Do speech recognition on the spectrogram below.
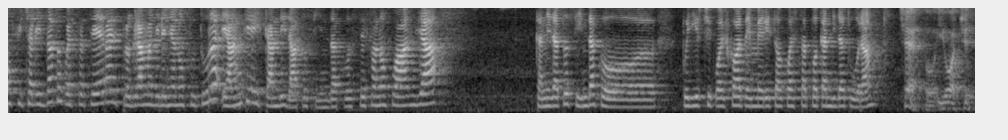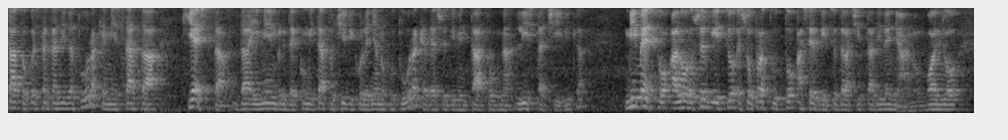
ufficializzato questa sera il programma di Legnano Futura e anche il candidato sindaco Stefano Quaglia. Candidato sindaco, puoi dirci qualcosa in merito a questa tua candidatura? Certo, io ho accettato questa candidatura che mi è stata chiesta dai membri del Comitato Civico Legnano Futura, che adesso è diventato una lista civica. Mi metto a loro servizio e soprattutto a servizio della città di Legnano. Voglio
